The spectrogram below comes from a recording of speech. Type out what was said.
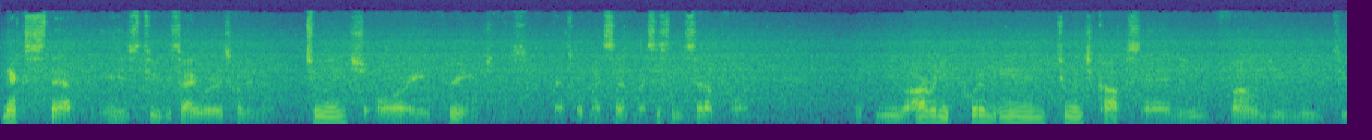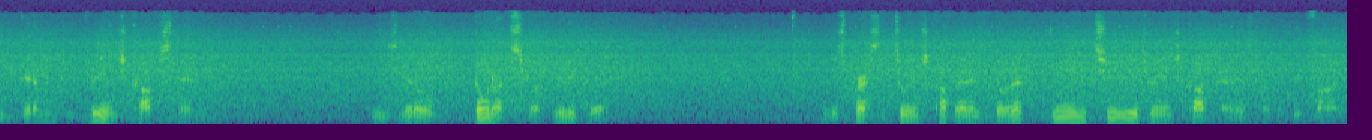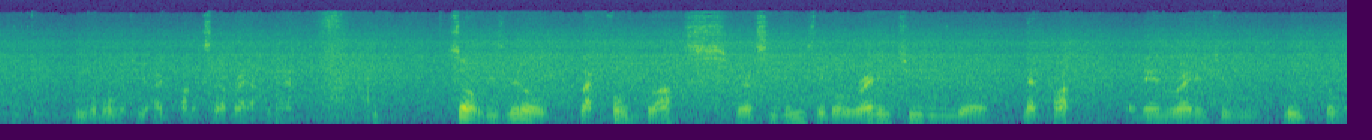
Next step is to decide whether it's going to be a 2 inch or a 3 inch that's what my, set, my system is set up for. if you already put them in 2 inch cups and you found you need to get them into 3 inch cups then these little donuts work really good. You just press the 2 inch cup and its donut into the 3 inch cup and it's perfectly fine. You can move them over to your hydroponic setup right after that. So these little black foam blocks with our seedlings, they go right into the uh, net pot and then right into the blue donuts.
